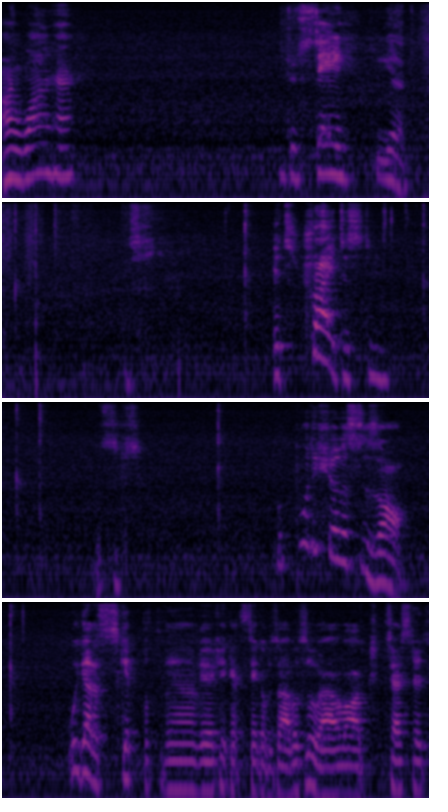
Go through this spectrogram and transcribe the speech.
I want her to stay here. It's try to stay. We're pretty sure this is all. We gotta skip the uh, very kick at stick up I will test it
